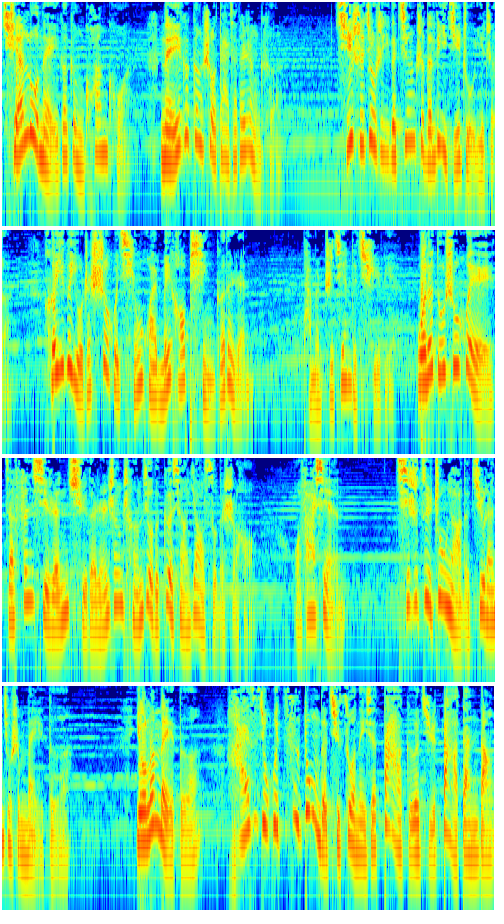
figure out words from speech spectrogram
前路哪一个更宽阔，哪一个更受大家的认可？其实就是一个精致的利己主义者和一个有着社会情怀、美好品格的人，他们之间的区别。我的读书会在分析人取得人生成就的各项要素的时候，我发现，其实最重要的居然就是美德。有了美德，孩子就会自动的去做那些大格局、大担当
